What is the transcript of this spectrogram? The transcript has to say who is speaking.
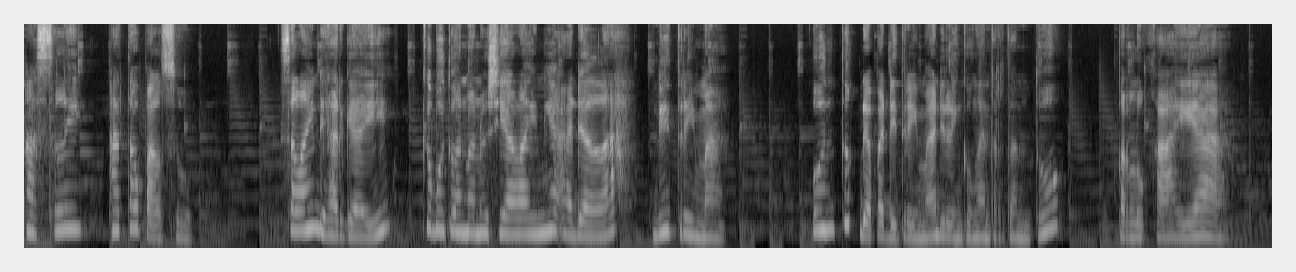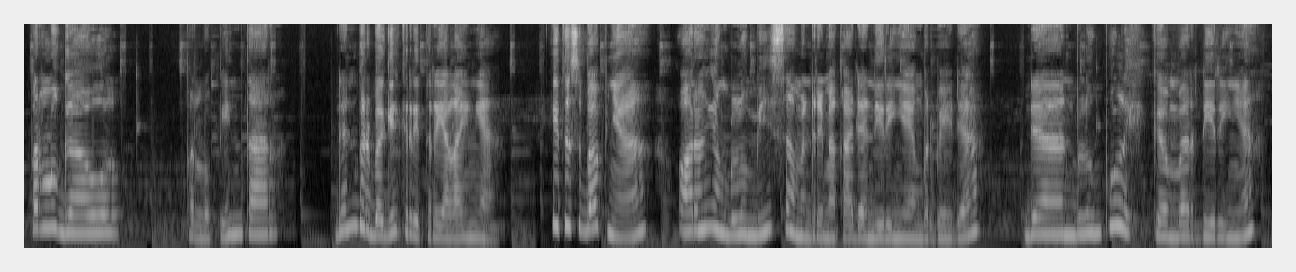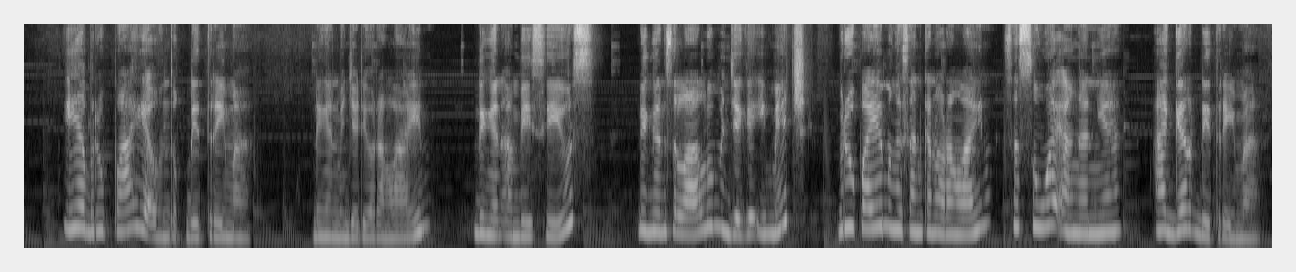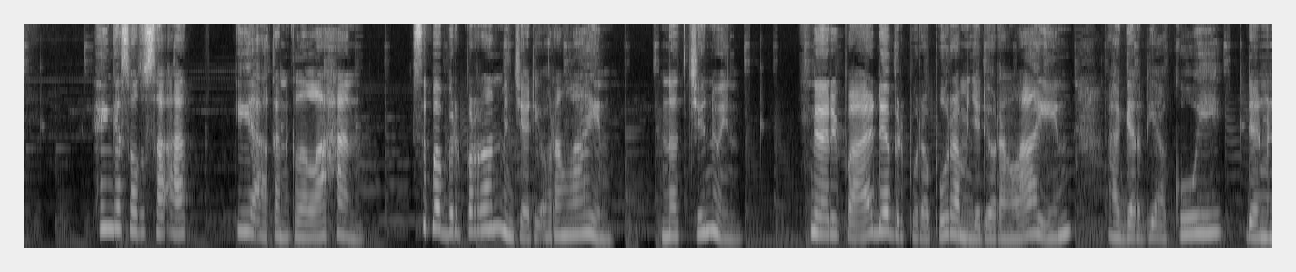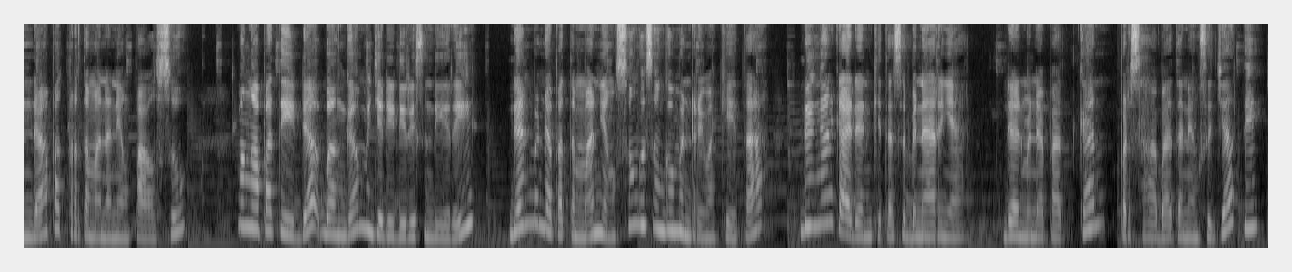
Speaker 1: asli atau palsu. Selain dihargai, kebutuhan manusia lainnya adalah diterima. Untuk dapat diterima di lingkungan tertentu, perlu kaya, perlu gaul, perlu pintar, dan berbagai kriteria lainnya. Itu sebabnya orang yang belum bisa menerima keadaan dirinya yang berbeda dan belum pulih gambar dirinya, ia berupaya untuk diterima dengan menjadi orang lain, dengan ambisius, dengan selalu menjaga image, berupaya mengesankan orang lain sesuai angannya agar diterima. Hingga suatu saat ia akan kelelahan sebab berperan menjadi orang lain, not genuine Daripada berpura-pura menjadi orang lain agar diakui dan mendapat pertemanan yang palsu, mengapa tidak bangga menjadi diri sendiri dan mendapat teman yang sungguh-sungguh menerima kita dengan keadaan kita sebenarnya dan mendapatkan persahabatan yang sejati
